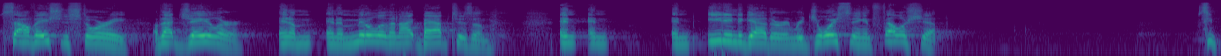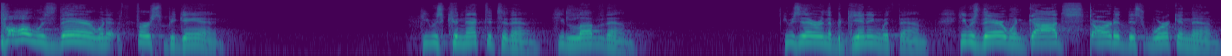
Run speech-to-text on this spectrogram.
salvation story of that jailer and a, and a middle of the night baptism and, and, and eating together and rejoicing and fellowship. See, Paul was there when it first began. He was connected to them, he loved them. He was there in the beginning with them. He was there when God started this work in them.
